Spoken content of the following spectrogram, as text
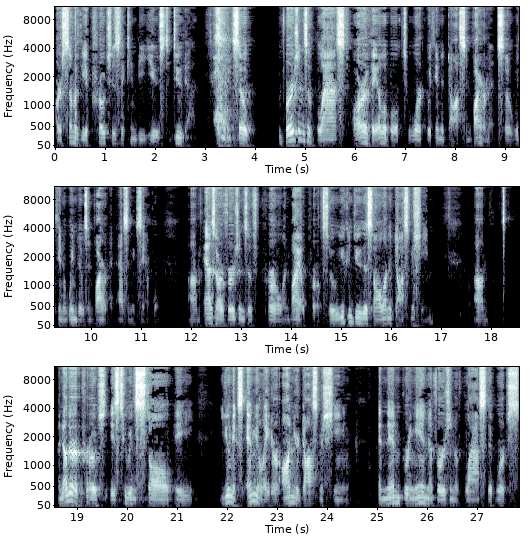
are some of the approaches that can be used to do that. So versions of BLAST are available to work within a DOS environment, so within a Windows environment as an example, um, as are versions of Perl and BioPerl. So you can do this all on a DOS machine. Um, another approach is to install a Unix emulator on your DOS machine and then bring in a version of BLAST that works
